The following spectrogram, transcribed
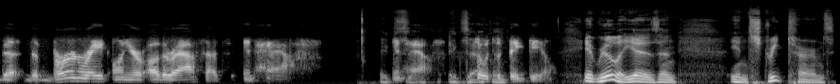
the, the burn rate on your other assets in half. Exactly. In half. Exactly. So it's a big deal. It really is. And in street terms,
